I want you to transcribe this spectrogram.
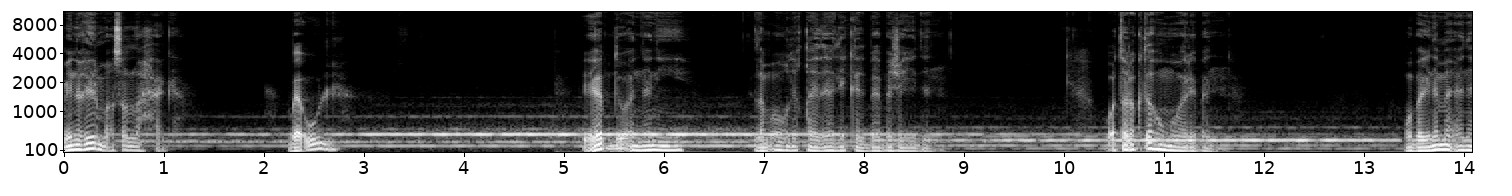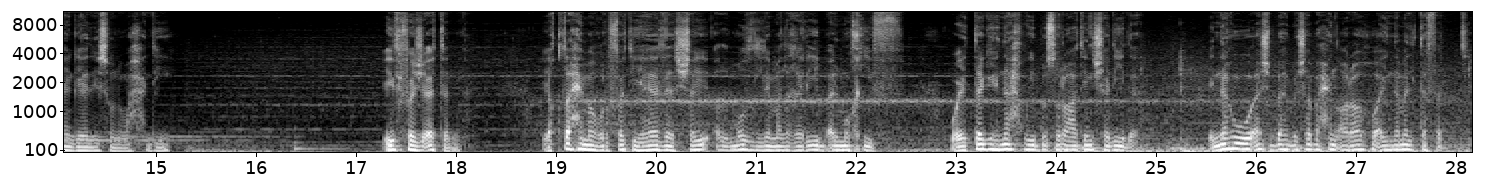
من غير ما أصلح حاجة. بقول يبدو أنني لم أغلق ذلك الباب جيدا. وتركته مواربا. وبينما أنا جالس وحدي إذ فجأة يقتحم غرفتي هذا الشيء المظلم الغريب المخيف ويتجه نحوي بسرعة شديدة. إنه أشبه بشبح أراه أينما التفت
